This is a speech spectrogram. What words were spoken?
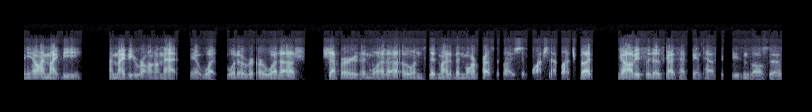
you know I might be I might be wrong on that. You know what what over or what uh Sheppard and what uh, Owens did might have been more impressive. I just didn't watch that much, but you know obviously those guys had fantastic seasons also.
